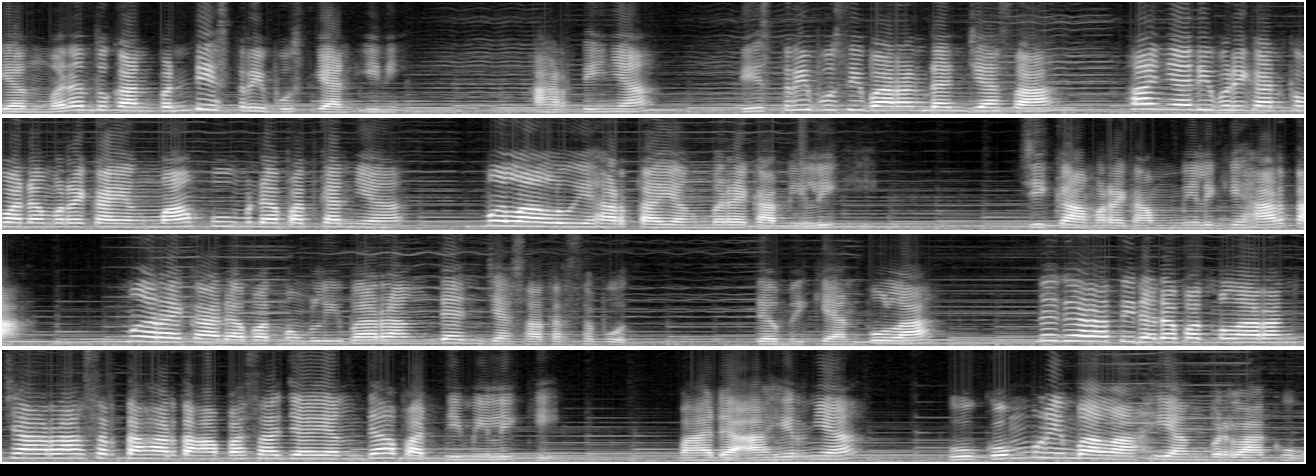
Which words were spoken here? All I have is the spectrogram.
yang menentukan pendistribusian ini. Artinya, distribusi barang dan jasa hanya diberikan kepada mereka yang mampu mendapatkannya melalui harta yang mereka miliki. Jika mereka memiliki harta, mereka dapat membeli barang dan jasa tersebut. Demikian pula, negara tidak dapat melarang cara serta harta apa saja yang dapat dimiliki. Pada akhirnya, hukum rimbalah yang berlaku.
